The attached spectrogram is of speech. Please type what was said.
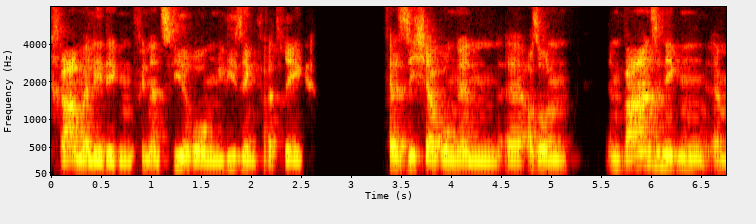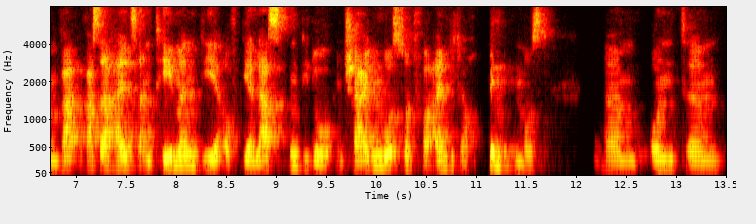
ähm, erledigen, Finanzierung, Leasingverträge, Versicherungen, äh, also ein, einen wahnsinnigen ähm, Wasserhals an Themen, die auf dir lasten, die du entscheiden musst und vor allem dich auch binden musst. Ähm, und ähm,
